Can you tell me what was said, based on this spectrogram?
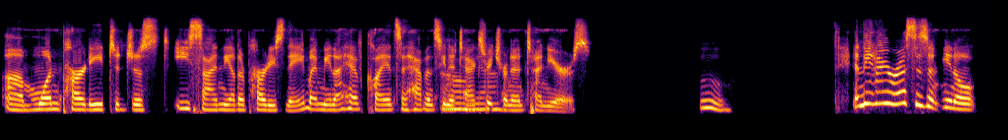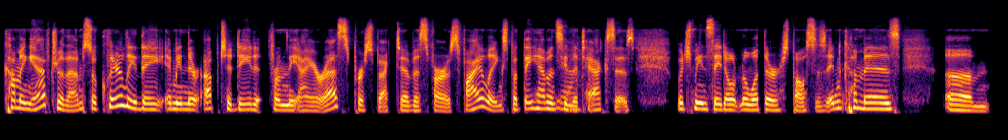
um, one party to just e sign the other party's name. I mean, I have clients that haven't seen oh, a tax yeah. return in 10 years. Ooh. And the IRS isn't, you know, coming after them. So clearly they, I mean, they're up to date from the IRS perspective as far as filings, but they haven't yeah. seen the taxes, which means they don't know what their spouse's income is. Um,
